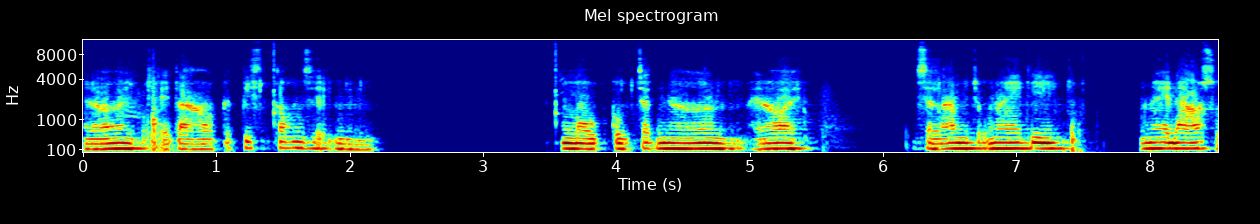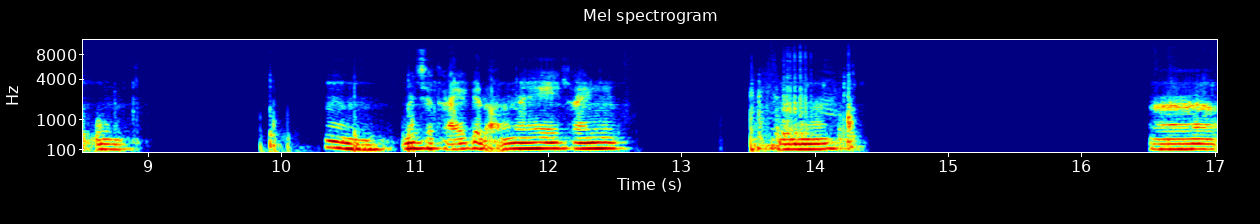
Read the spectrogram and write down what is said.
Rồi chạy tạo cái piston dính một cục chất hơn đấy rồi sẽ làm chỗ này thì chỗ này đào xuống. Hmm, mình sẽ thấy cái đoạn này thành um, ừ. à,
